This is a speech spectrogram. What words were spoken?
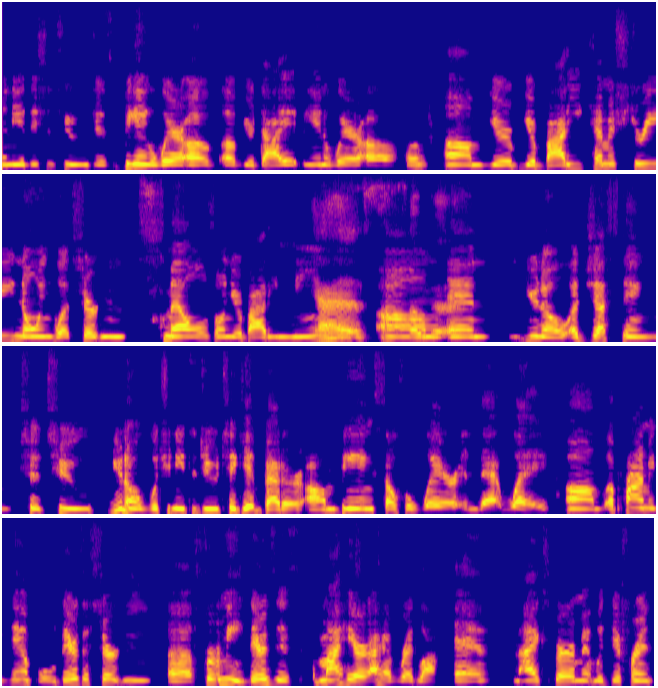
in addition to just being aware of of your diet, being aware of um your your body chemistry, knowing what certain smells on your body mean. Yes. Um, so and you know, adjusting to, to, you know, what you need to do to get better, um, being self-aware in that way. Um, a prime example, there's a certain, uh, for me, there's this, my hair, I have red locks and I experiment with different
